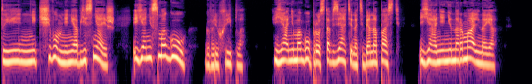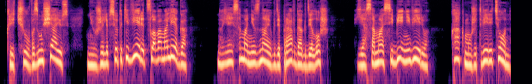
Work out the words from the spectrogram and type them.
ты ничего мне не объясняешь, и я не смогу, говорю хрипло. Я не могу просто взять и на тебя напасть. Я не ненормальная, кричу, возмущаюсь. Неужели все-таки верит словам Олега? Но я и сама не знаю, где правда, а где ложь. Я сама себе не верю. Как может верить он?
